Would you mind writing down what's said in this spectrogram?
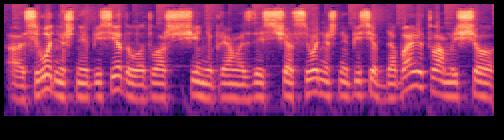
А сегодняшняя беседа, вот ваше ощущение прямо здесь сейчас, сегодняшняя беседа добавит вам еще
